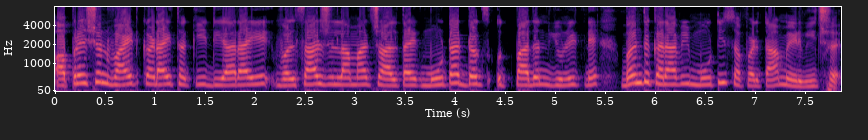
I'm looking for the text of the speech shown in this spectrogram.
ઓપરેશન વ્હાઇટ કડાઈ થકી ડીઆરઆઈએ વલસાડ જિલ્લામાં ચાલતા એક મોટા ડ્રગ્સ ઉત્પાદન યુનિટને બંધ કરાવી મોટી સફળતા મેળવી છે.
